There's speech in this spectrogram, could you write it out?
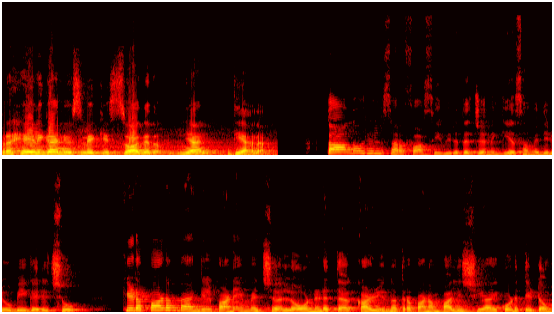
പ്രഹേളിക ന്യൂസിലേക്ക് സ്വാഗതം. ഞാൻ ധ്യാന. താനൂരിൽ സർഫാസി വിരുദ്ധ ജനകീയ സമിതി രൂപീകരിച്ചു. കിടപ്പാടം ബാങ്കിൽ പണയം വെച്ച് ലോണെടുത്ത് കഴിയുന്നത്ര പണം പലിശയായി കൊടുത്തിട്ടും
